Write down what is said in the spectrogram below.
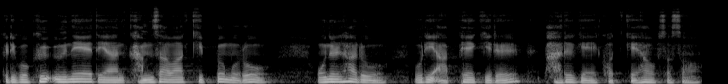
그리고 그 은혜에 대한 감사와 기쁨으로 오늘 하루 우리 앞의 길을 바르게 걷게 하옵소서.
